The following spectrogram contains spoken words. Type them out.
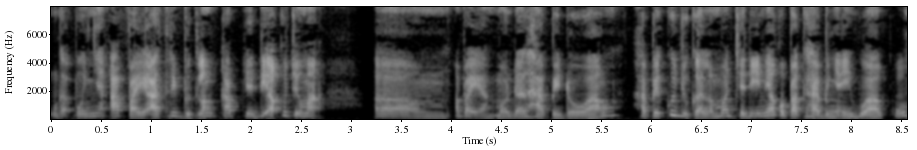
nggak punya apa ya atribut lengkap. Jadi aku cuma um, apa ya modal HP doang. HP ku juga lemot jadi ini aku pakai HP-nya ibu aku.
